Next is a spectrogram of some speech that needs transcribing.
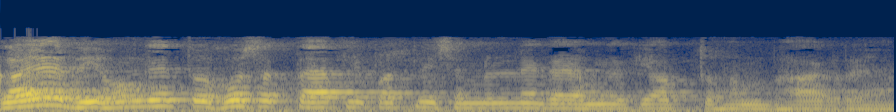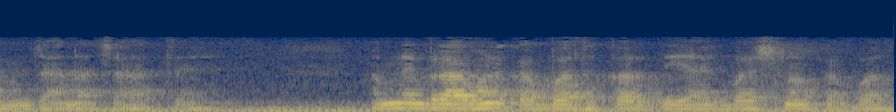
गए भी होंगे तो हो सकता है अपनी पत्नी से मिलने गए होंगे कि अब तो हम भाग रहे हैं, हम जाना चाहते हैं। हमने ब्राह्मण का वध कर दिया, एक वैष्णव का वध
